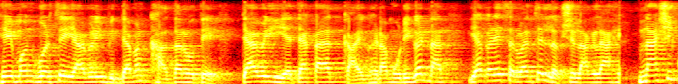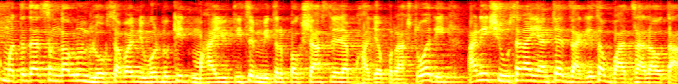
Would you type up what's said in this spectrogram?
हेमंत गोडसे यावेळी विद्यमान खासदार होते. त्यावेळी येत्या काळात काय घडामोडी घडणार याकडे सर्वांचे लक्ष लागलं आहे. नाशिक मतदारसंघावरून लोकसभा निवडणुकीत महायुतीचे मित्रपक्ष असलेल्या भाजप राष्ट्रवादी आणि शिवसेना यांच्या जागेचा वाद झाला होता.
